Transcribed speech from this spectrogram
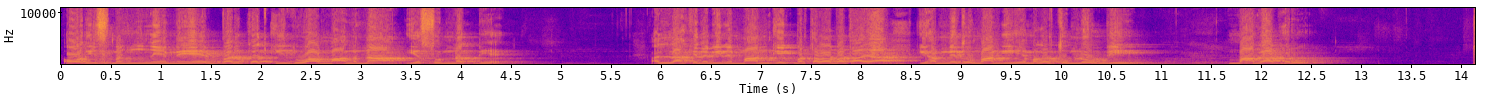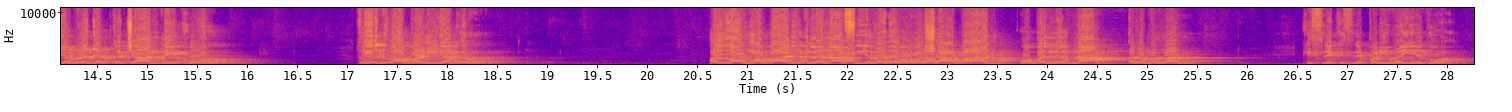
اور اس مہینے میں برکت کی دعا مانگنا یہ سنت بھی ہے۔ اللہ کے نبی نے مانگ کے ایک مرتبہ بتایا کہ ہم نے تو مانگی ہے، مگر تم لوگ بھی مانگا کرو۔ جب رجب کا چاند دیکھو تو یہ دعا پڑھ لیا کرو۔ اللہ مبارک لنا فی رجب و شعبان و بلغنا رمضان۔ کس نے کس نے پڑھی بھائی یہ دعا؟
